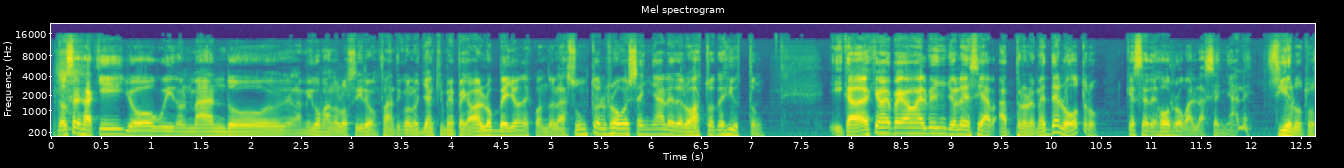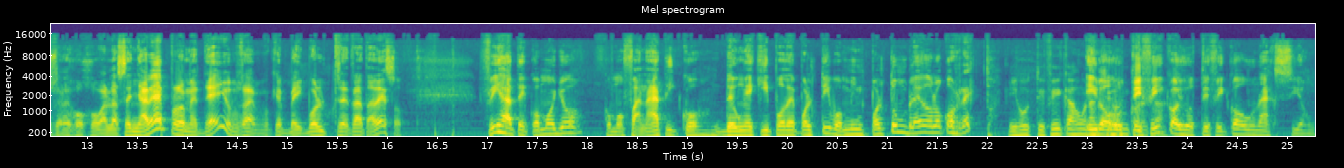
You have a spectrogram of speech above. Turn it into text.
Entonces aquí yo, Will Normando, el amigo Manolo Ciro, un fanático de los Yankees, me pegaban los bellones cuando el asunto del robo de señales de los Astros de Houston. Y cada vez que me pegaban el bellón, yo le decía, el ah, problema es del otro que se dejó robar las señales. Si el otro se dejó robar las señales, el problema es de ellos, porque el béisbol se trata de eso. Fíjate cómo yo, como fanático de un equipo deportivo, me importa un bledo lo correcto. Y justificas una Y lo justifico y justifico una acción.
